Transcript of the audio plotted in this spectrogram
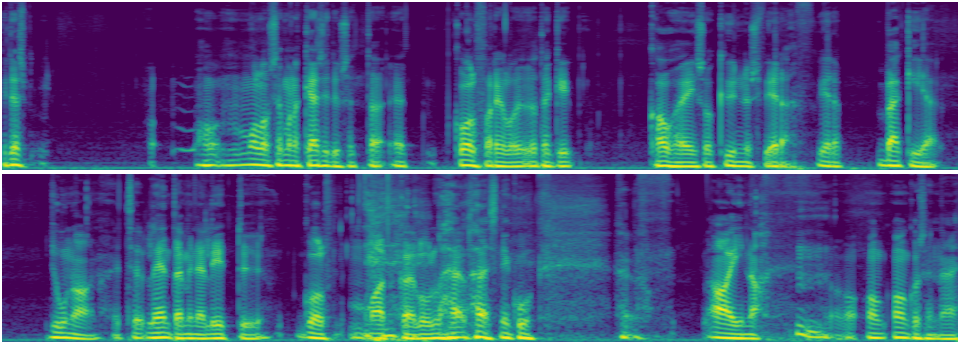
Mites, ho- mulla on semmoinen käsitys, että, että golfarilla on jotenkin kauhean iso kynnys viedä, viedä väkiä junaan. Että se lentäminen liittyy golfmatkailuun lä- lähes niin kuin aina. Hmm. On, onko se näin?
